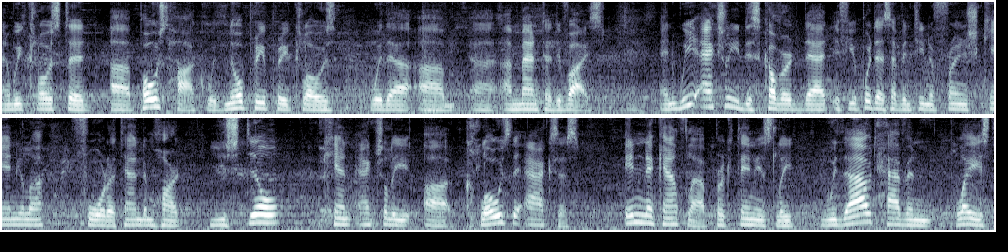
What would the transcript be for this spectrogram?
and we closed it uh, post hoc with no pre-pre close with a, um, a Manta device. And we actually discovered that if you put a 17 French cannula for a TandemHeart, you still can actually uh, close the access in the cath lab percutaneously without having placed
